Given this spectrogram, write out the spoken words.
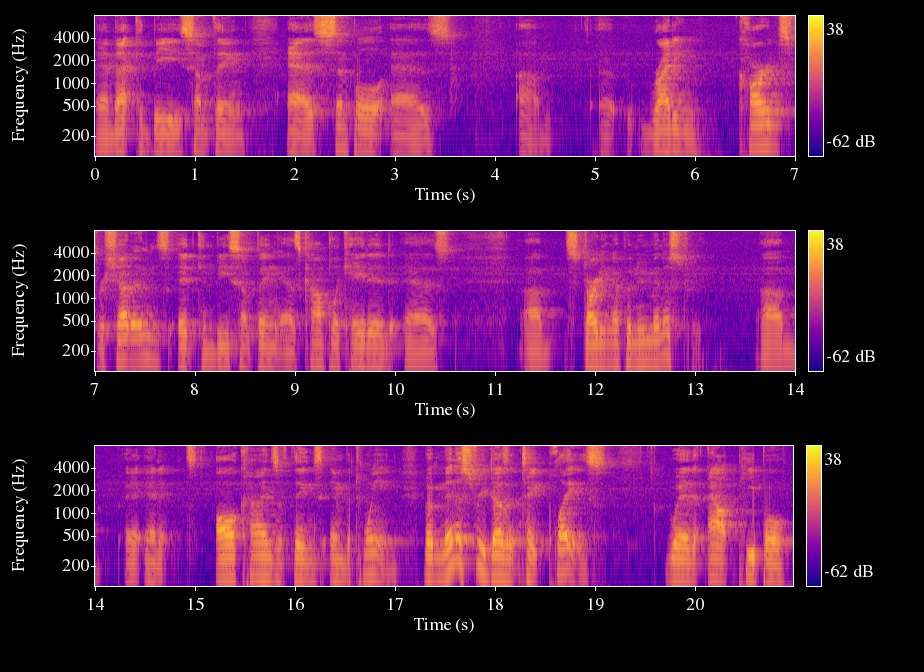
and that could be something as simple as um, uh, writing cards for shut-ins. It can be something as complicated as uh, starting up a new ministry, um, and it's all kinds of things in between. But ministry doesn't take place without people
